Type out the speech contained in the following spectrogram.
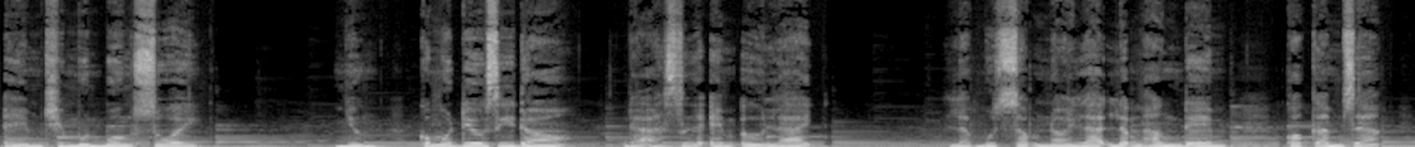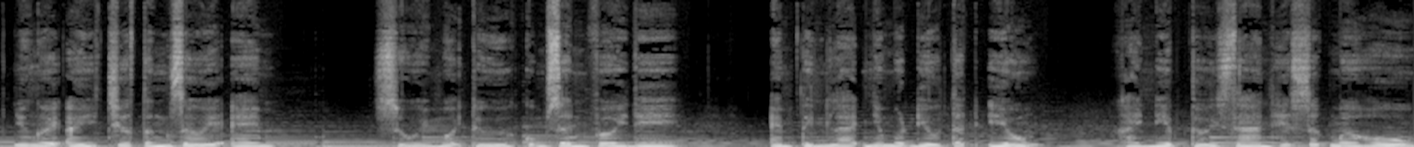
em chỉ muốn buông xuôi. Nhưng có một điều gì đó đã giữ em ở lại. Là một giọng nói lạ lẫm hằng đêm, có cảm giác như người ấy chưa từng rời em. Rồi mọi thứ cũng dần vơi đi. Em tỉnh lại như một điều tất yếu, khái niệm thời gian hết sức mơ hồ.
